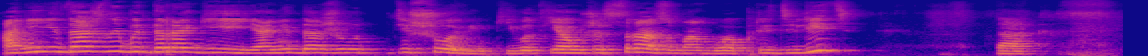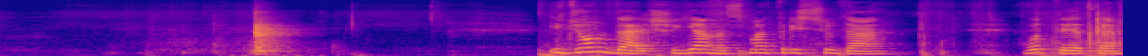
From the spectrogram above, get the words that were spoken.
Они не должны быть дорогие, они даже вот дешевенькие. Вот я уже сразу могу определить. Так, Идем дальше. Яна, смотри сюда. Вот это.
